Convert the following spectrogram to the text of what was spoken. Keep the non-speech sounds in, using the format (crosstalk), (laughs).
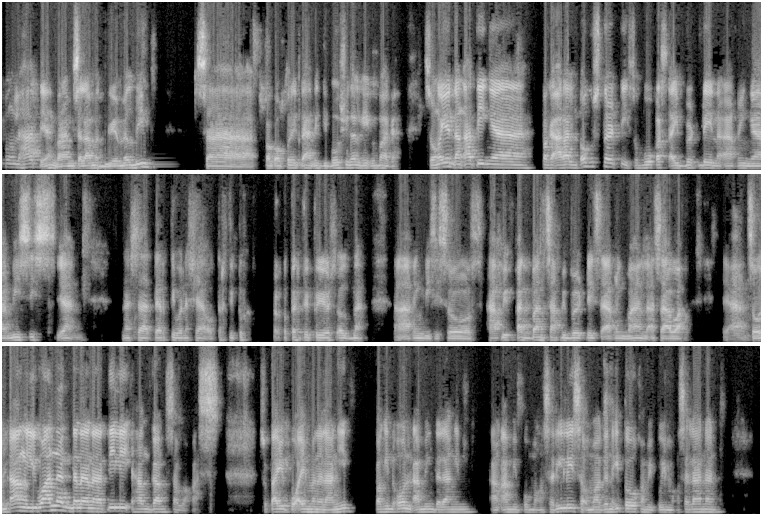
Pong lahat. Yan. Maraming salamat, Kuya Melvin, sa pag-operate natin devotional ngayong umaga. So ngayon, ang ating ah, pag-aaral, August 30. So bukas ay birthday ng aking uh, misis. Yan. Nasa 31 na siya o 32. (laughs) o 32 years old na ang aking misis. So happy advance happy birthday sa aking mahal na asawa. Yan. So ang liwanag na nananatili hanggang sa wakas. So tayo po ay manalangin. Panginoon, aming dalangin ang aming pong mga sarili sa umaga na ito. Kami po'y makasalanan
